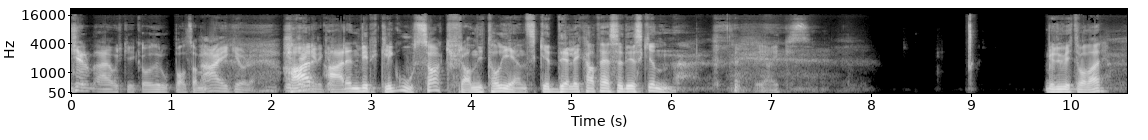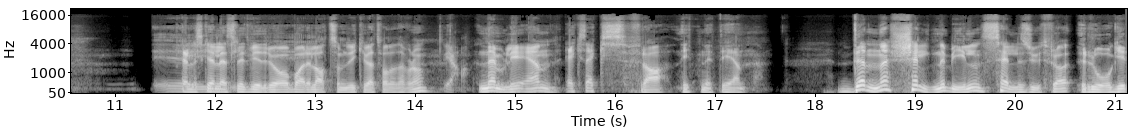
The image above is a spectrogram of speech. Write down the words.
km Nei, jeg orker ikke å rope alt sammen. Nei, ikke gjør det. Jeg Her er en virkelig godsak fra den italienske delikatessedisken. Vil du vite hva det er? Eller skal jeg lese litt videre og bare late som du ikke vet hva dette er for noe? Ja. Nemlig en XX fra 1991. Denne sjeldne bilen selges ut fra Roger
